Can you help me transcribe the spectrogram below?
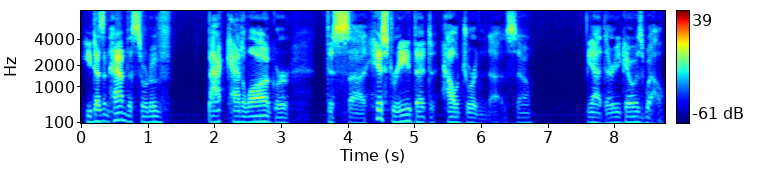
he doesn't have this sort of back catalog or this uh, history that Hal Jordan does. So, yeah, there you go as well.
